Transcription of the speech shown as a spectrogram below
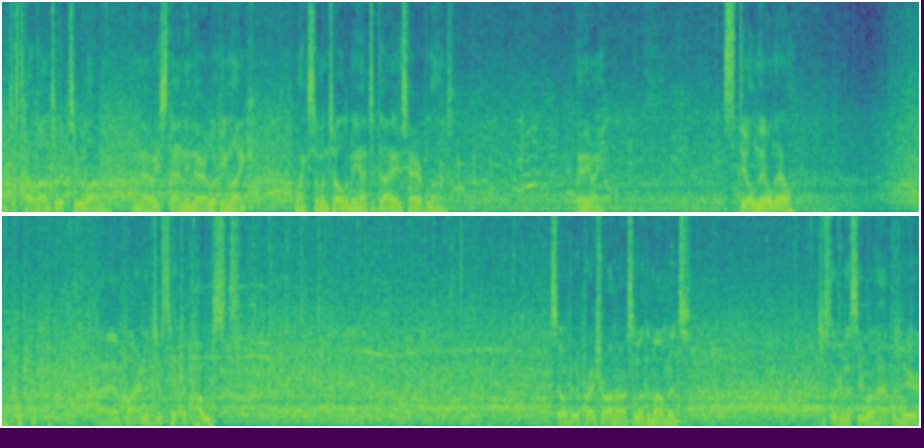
He just held on to it too long. And now he's standing there looking like like someone told him he had to dye his hair blonde. Anyway. Still nil nil. uh, Bayern have just hit the post. So a bit of pressure on Arsenal at the moment. Just looking to see what happened here.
